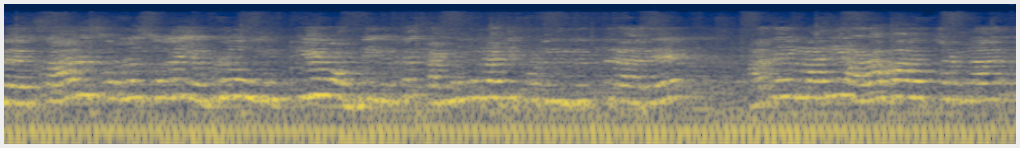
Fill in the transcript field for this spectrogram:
நம்ம சாரு சொல்ல சொல்ல எவ்வளவு முக்கியம் அப்படிங்கறத கண்ணு முன்னாடி கொண்டு வந்து நிறுத்துறாரு. அதே மாதிரி அழகா சொன்னார்.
